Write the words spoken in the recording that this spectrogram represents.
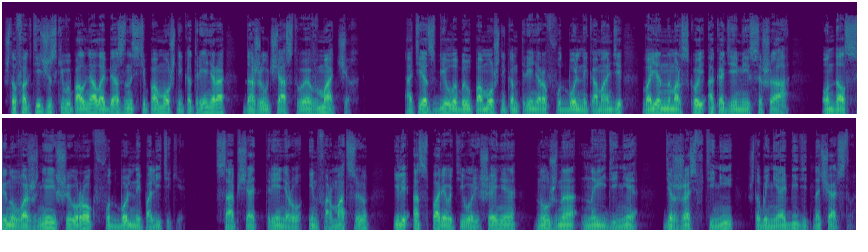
что фактически выполнял обязанности помощника тренера, даже участвуя в матчах. Отец Билла был помощником тренера в футбольной команде Военно-морской академии США. Он дал сыну важнейший урок в футбольной политике — сообщать тренеру информацию или оспаривать его решения нужно наедине, держась в тени, чтобы не обидеть начальство.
